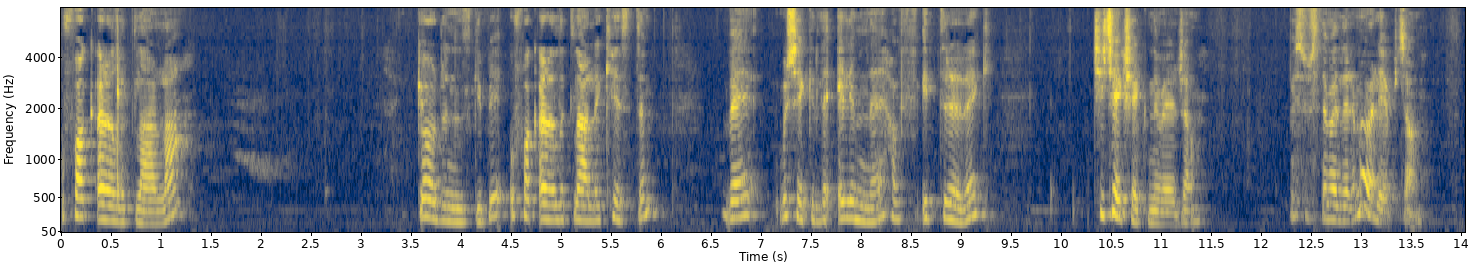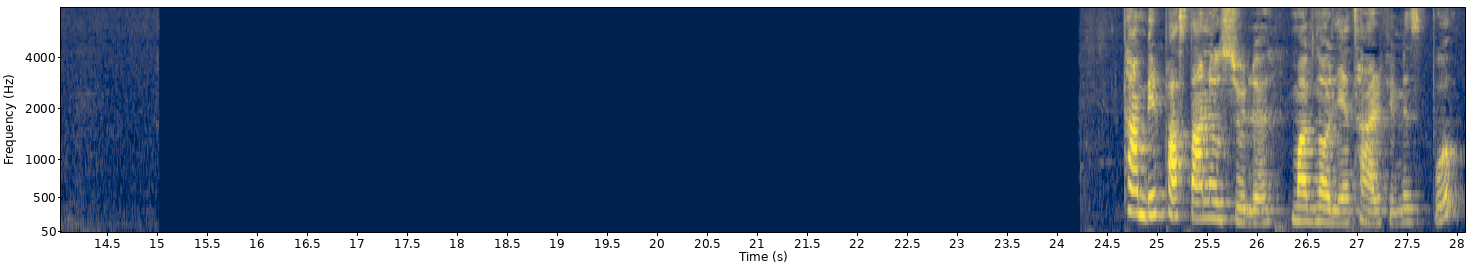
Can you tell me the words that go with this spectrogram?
Ufak aralıklarla gördüğünüz gibi ufak aralıklarla kestim ve bu şekilde elimle hafif ittirerek çiçek şeklini vereceğim. Ve süslemelerimi öyle yapacağım. Tam bir pastane usulü magnolia tarifimiz bu.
